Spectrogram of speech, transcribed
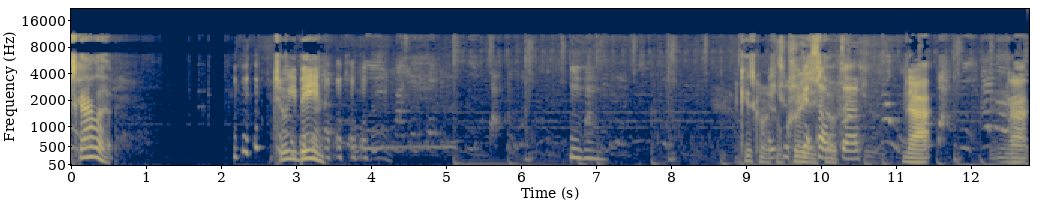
Scarlet, chill your bean. Kids Wait some till she crazy gets stuff. older. Nah, nah.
